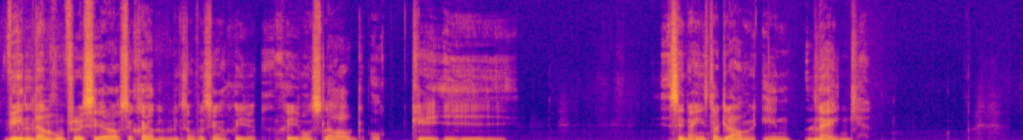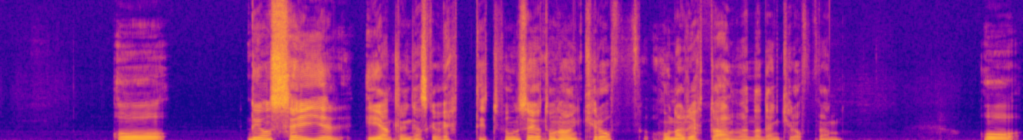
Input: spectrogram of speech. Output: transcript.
bilden hon projicerar av sig själv liksom, på sina skiv, skivomslag och eh, i, sina Instagram-inlägg. Och det hon säger är egentligen ganska vettigt. För hon säger att hon har en kropp, hon har rätt att använda den kroppen. Och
